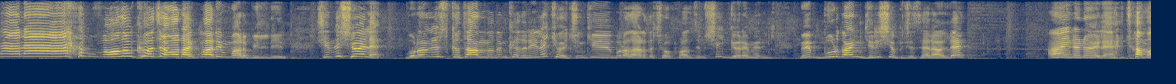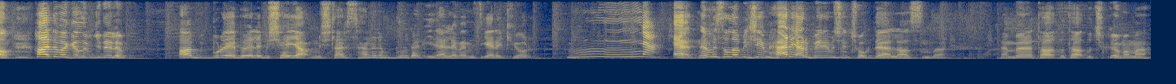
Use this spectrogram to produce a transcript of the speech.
Ana! Oğlum kocaman akvaryum var bildiğin. Şimdi şöyle, buranın üst katı anladığım kadarıyla köy çünkü buralarda çok fazla bir şey göremedik. Ve buradan giriş yapacağız herhalde. Aynen öyle. Tamam. Hadi bakalım gidelim. Abi buraya böyle bir şey yapmışlar. Sanırım buradan ilerlememiz gerekiyor. Evet nefes alabileceğim her yer benim için çok değerli aslında. Ben böyle tatlı tatlı çıkıyorum ama.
